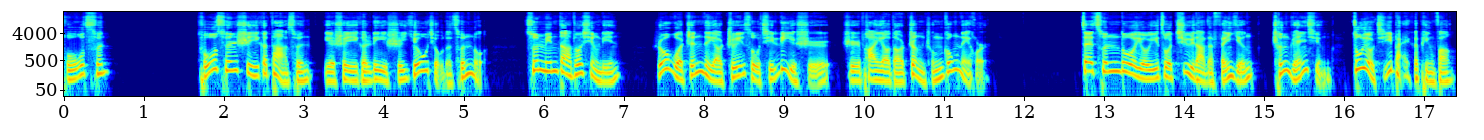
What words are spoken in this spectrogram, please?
屠村。屠村是一个大村，也是一个历史悠久的村落。村民大多姓林。如果真的要追溯其历史，只怕要到郑成功那会儿。在村落有一座巨大的坟茔，呈圆形，足有几百个平方，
